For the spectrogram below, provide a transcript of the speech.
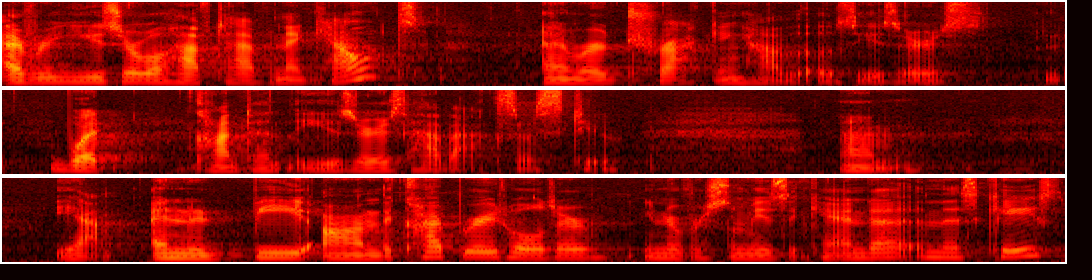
every user will have to have an account, and we're tracking how those users, what content the users have access to. Um, yeah, and it'd be on the copyright holder, Universal Music Canada in this case,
